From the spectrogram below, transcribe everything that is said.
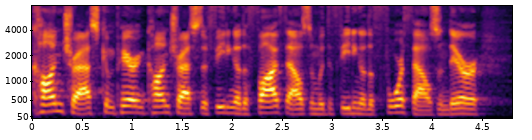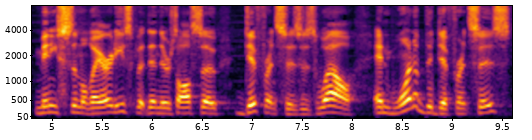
contrast, compare and contrast the feeding of the 5,000 with the feeding of the 4,000. There are many similarities, but then there's also differences as well. And one of the differences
